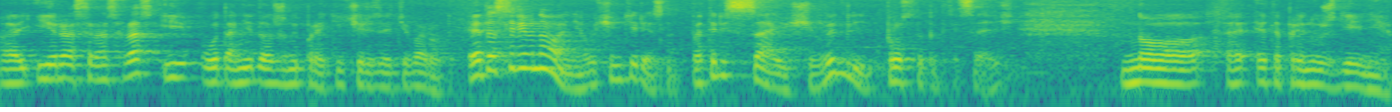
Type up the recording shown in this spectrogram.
и раз, раз, раз, и вот они должны пройти через эти ворота. Это соревнование, очень интересно, потрясающе выглядит, просто потрясающе но э, это принуждение.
